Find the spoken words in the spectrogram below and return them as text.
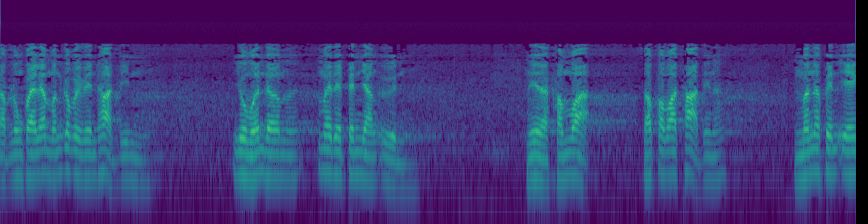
ดับลงไปแล้ว มันก็ไปเป็นธาตุดิน อยู่เหมือนเดิม ไม่ได้เป็นอย่างอื่น นี่แหละคำว่าสภาวะธาตุนี่นะ มันเป็นเอง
